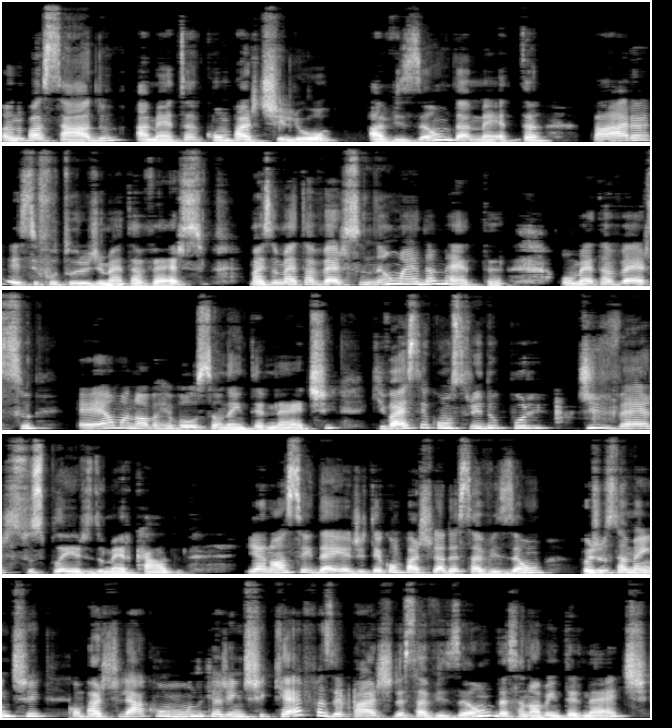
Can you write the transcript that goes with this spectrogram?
Ano passado, a Meta compartilhou a visão da Meta para esse futuro de metaverso, mas o metaverso não é da Meta. O metaverso é uma nova revolução da internet que vai ser construído por diversos players do mercado. E a nossa ideia de ter compartilhado essa visão foi justamente compartilhar com o mundo que a gente quer fazer parte dessa visão, dessa nova internet,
